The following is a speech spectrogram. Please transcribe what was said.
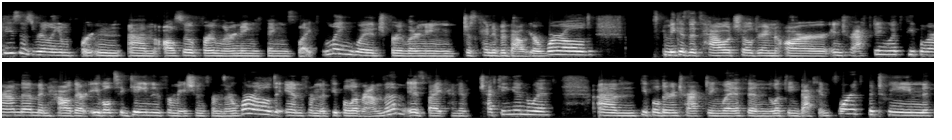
gaze is really important um, also for learning things like language, for learning just kind of about your world because it's how children are interacting with people around them and how they're able to gain information from their world and from the people around them is by kind of checking in with um, people they're interacting with and looking back and forth between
